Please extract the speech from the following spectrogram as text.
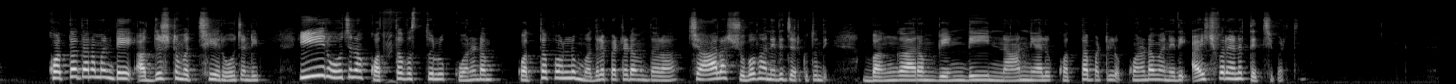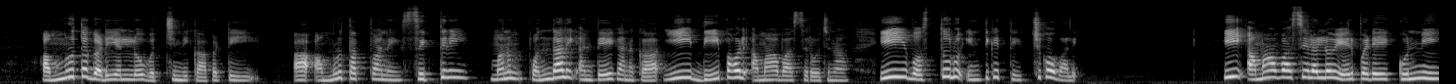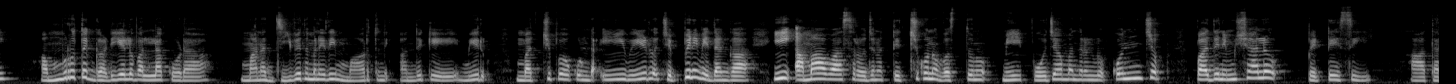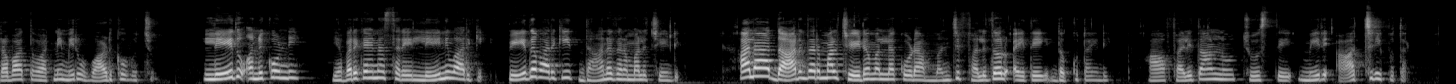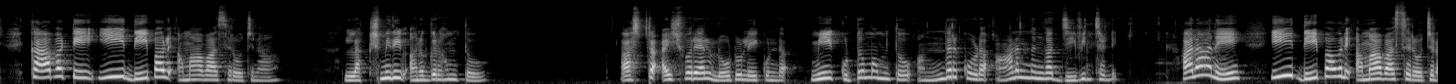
కొత్తదనం అంటే అదృష్టం వచ్చే రోజండి. ఈ రోజున కొత్త వస్తువులు కొనడం కొత్త పనులు మొదలు పెట్టడం ద్వారా చాలా శుభం అనేది జరుగుతుంది. బంగారం వెండి నాణ్యాలు కొత్త బట్టలు కొనడం అనేది ఐశ్వర్యాన్ని తెచ్చిపెడుతుంది. అమృత గడియల్లో వచ్చింది కాబట్టి ఆ అమృతత్వాన్ని శక్తిని మనం పొందాలి అంటే కనుక ఈ దీపావళి అమావాస్య రోజున ఈ వస్తువులు ఇంటికి తెచ్చుకోవాలి. ఈ అమావాస్యలలో ఏర్పడే కొన్ని అమృత గడియల వల్ల కూడా మన జీవితం అనేది మారుతుంది. అందుకే మీరు మర్చిపోకుండా ఈ వీడియోలో చెప్పిన విధంగా ఈ అమావాస్య రోజున తెచ్చుకున్న వస్తువును మీ పూజా మందిరంలో కొంచెం పది నిమిషాలు పెట్టేసి ఆ తర్వాత వాటిని మీరు వాడుకోవచ్చు. లేదు అనుకోండి ఎవరికైనా సరే లేని వారికి పేదవారికి దాన ధర్మాలు చేయండి. అలా దాన ధర్మాలు చేయడం వల్ల కూడా మంచి ఫలితాలు అయితే దక్కుతాయండి. ఆ ఫలితాలను చూస్తే మీరే ఆశ్చర్యపోతారు. కాబట్టి ఈ దీపావళి అమావాస్య రోజున లక్ష్మీదేవి అనుగ్రహంతో అష్ట ఐశ్వర్యాలు లోటు లేకుండా మీ కుటుంబంతో అందరూ కూడా ఆనందంగా జీవించండి. అలానే ఈ దీపావళి అమావాస్య రోజున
